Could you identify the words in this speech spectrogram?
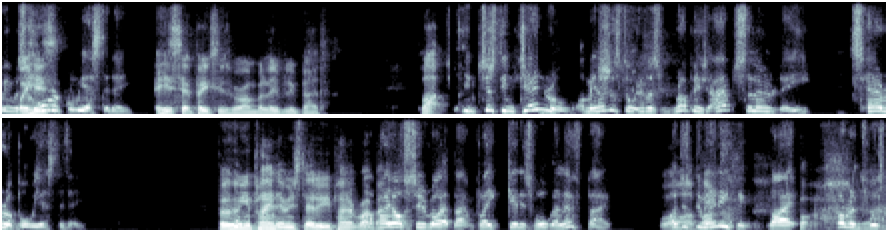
It was Well, horrible yesterday. His set pieces were unbelievably bad. Like, Just in, just in general. I mean, I just thought he was rubbish, absolutely terrible yesterday. but who are you playing there instead? Who are you playing at right I back? play Osew right back and play Guinness Walker left back. I just do but- anything. Like but- Lawrence yeah. was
